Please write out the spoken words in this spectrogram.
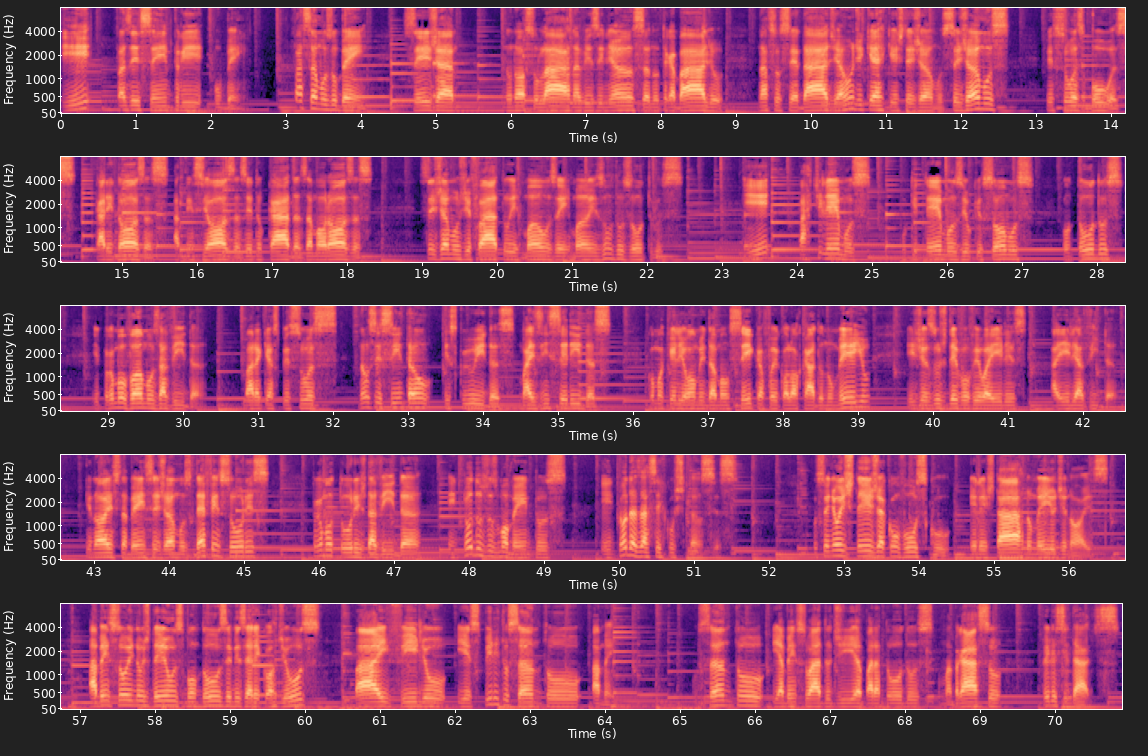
e fazer sempre o bem. Façamos o bem, seja no nosso lar, na vizinhança, no trabalho, na sociedade, aonde quer que estejamos, sejamos pessoas boas, caridosas, atenciosas, educadas, amorosas, sejamos de fato irmãos e irmãs uns dos outros. E partilhemos o que temos e o que somos com todos e promovamos a vida para que as pessoas não se sintam excluídas, mas inseridas como aquele homem da mão seca foi colocado no meio e Jesus devolveu a eles a ele a vida. Que nós também sejamos defensores, promotores da vida em todos os momentos, em todas as circunstâncias. O Senhor esteja convosco, Ele está no meio de nós. Abençoe-nos, Deus bondoso e misericordioso, Pai, Filho e Espírito Santo. Amém santo e abençoado dia para todos. Um abraço, felicidades.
